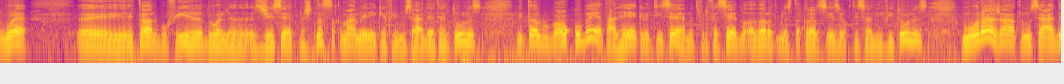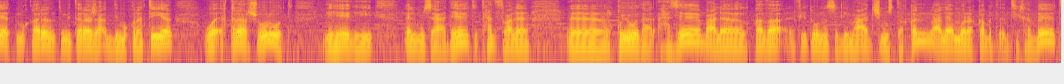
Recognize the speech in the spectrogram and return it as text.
و يطالبوا فيه دول الجيسات باش تنسق مع أمريكا في مساعداتها لتونس يطالبوا بعقوبات على الهياكل التي ساهمت في الفساد واضرت بالاستقرار السياسي والاقتصادي في تونس. مراجعة المساعدات مقارنة بتراجع الديمقراطية وإقرار شروط لهذه المساعدات يتحدثوا على القيود على الأحزاب على القضاء في تونس اللي ما عادش مستقل على مراقبة الانتخابات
